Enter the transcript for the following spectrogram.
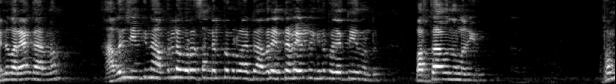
എന്ന് പറയാൻ കാരണം അവർ ജീവിക്കുന്ന അവരുടെ കുറേ സങ്കല്പങ്ങളുമായിട്ട് അവർ എന്റെ പേരിൽ ഇങ്ങനെ പ്രൊജക്റ്റ് ചെയ്യുന്നുണ്ട്. ഭർത്താവ് എന്നുള്ള രീതി. അപ്പം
